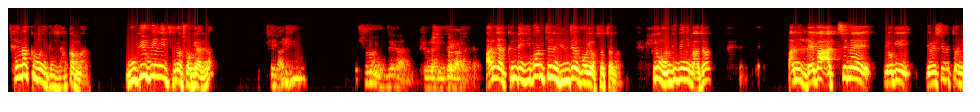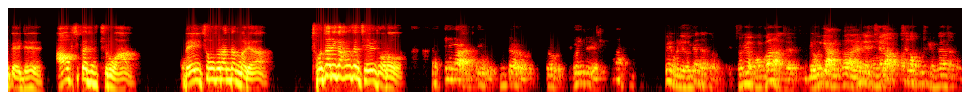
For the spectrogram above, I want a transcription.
생각해보니까 잠깐만. 오규빈이 주로 저기 안 나? 제가 주로 문제가 아니에요. 주로 아니라 아니야. 근데 이번 주는 윤재가 거의 없었잖아. 그럼 오규빈이 맞아? 아니, 내가 아침에 여기 10시부터니까 애들 9시까지 주로 와. 매일 청소를 한단 말이야. 저 자리가 항상 제일 더러워. 정말 아니고 진짜로 왜 원래 여기 앉았어? 저기가 번갈아 앉아요. 여기 앉아. 근데 제가 제가 보통 여기 앉았고.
